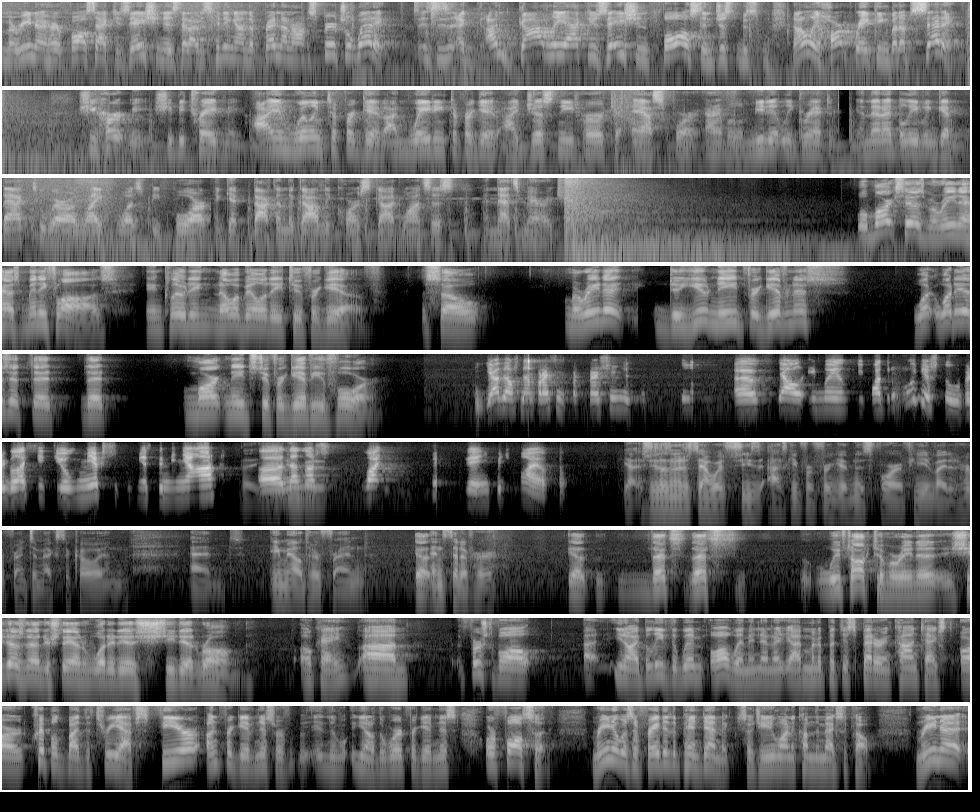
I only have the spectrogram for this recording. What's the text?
Marina, her false accusation is that I was hitting on the friend on our spiritual wedding. This is an ungodly accusation, false, and just was not only heartbreaking, but upsetting. She hurt me. She betrayed me. I am willing to forgive. I'm waiting to forgive. I just need her to ask for it, and I will immediately grant it. And then I believe we can get back to where our life was before and get back on the godly course God wants us, and that's marriage. Well, Mark says Marina has many flaws, including no ability to forgive. So, Marina, do you need forgiveness? What, what is it that, that Mark needs to forgive you for? Я должна просить прощения, что э, взял имейл моей подруги, чтобы пригласить ее в Мексику вместо меня э, на наш свадьбу. Я не понимаю. Yeah, she doesn't understand what she's asking for forgiveness for if he invited her friend to Mexico and and emailed her friend Yeah. instead of her. Yeah, that's that's. We've talked to Marina. She doesn't understand what it is she did wrong. Okay. Um, first of all, uh, you know, I believe the women, all women, and I, am going to put this better in context, are crippled by the three F's: fear, unforgiveness, or the, you know, the word forgiveness, or falsehood. Marina was afraid of the pandemic, so she didn't want to come to Mexico. Marina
